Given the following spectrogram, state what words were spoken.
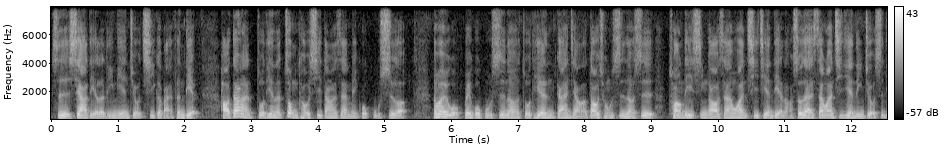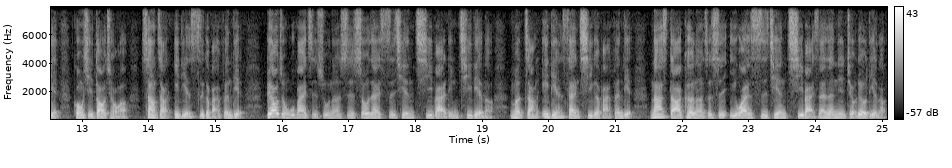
是下跌了零点九七个百分点。好，当然昨天的重头戏当然在美国股市了。那么美国股市呢？昨天刚刚讲了，道琼斯呢是创立新高三万七千点了，收在三万七千零九十点，恭喜道琼啊，上涨一点四个百分点。标准五百指数呢是收在四千七百零七点了，那么涨一点三七个百分点。纳斯达克呢则是一万四千七百三十三点九六点了，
